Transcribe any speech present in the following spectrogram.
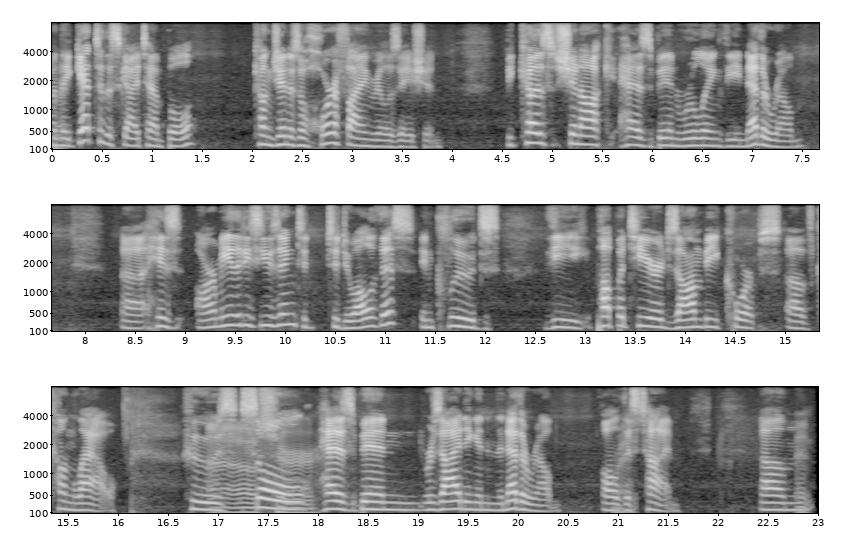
When Right. they get to the Sky Temple, Kung Jin is a horrifying realization. Because Shinnok has been ruling the Netherrealm, uh, his army that he's using to, to do all of this includes the puppeteered zombie corpse of Kung Lao, whose Oh, soul sure. has been residing in the Netherrealm all Right. this time. Um,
